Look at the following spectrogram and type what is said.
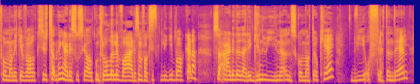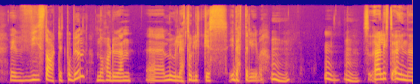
får man ikke valgt utdanning? Er det sosial kontroll, eller hva er det som faktisk ligger bak her, da? Så er det det derre genuine ønsket om at ok, vi ofret en del. Eh, vi startet på bunn. Nå har du en eh, mulighet til å lykkes i dette livet. Mm. Mm. Mm. Så det er litt øyne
